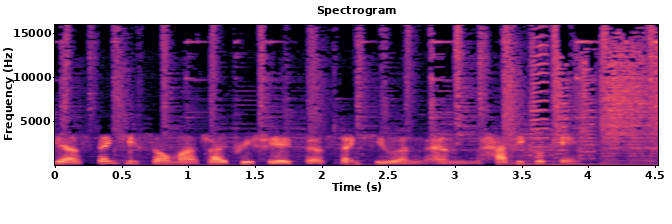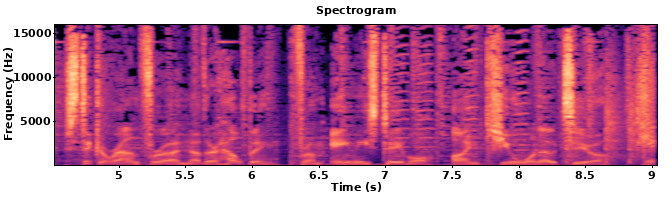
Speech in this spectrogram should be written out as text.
yes. Thank you so much. I appreciate this. Thank you, and and happy cooking. Stick around for another helping from Amy's Table on Q102. Q.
